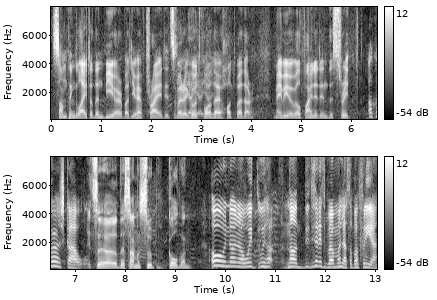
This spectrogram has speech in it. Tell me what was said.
something lighter than beer, but you have tried. It's very Yeah, good yeah, for yeah, the hot weather. Maybe you will find it in the street. Okroshka. It's uh, the summer soup, cold one. Oh, no, no. We, we ha- no, dice que si probamos la sopa fría.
